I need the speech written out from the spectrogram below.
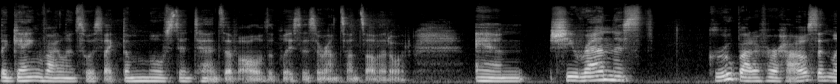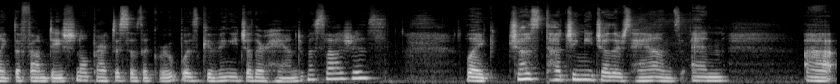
the gang violence was like the most intense of all of the places around San Salvador. And she ran this group out of her house, and like the foundational practice of the group was giving each other hand massages, like just touching each other's hands. And uh,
